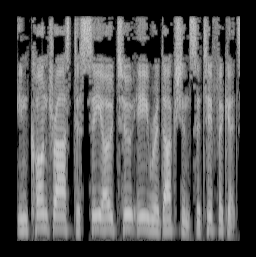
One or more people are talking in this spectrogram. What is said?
In contrast to CO2e reduction certificates,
